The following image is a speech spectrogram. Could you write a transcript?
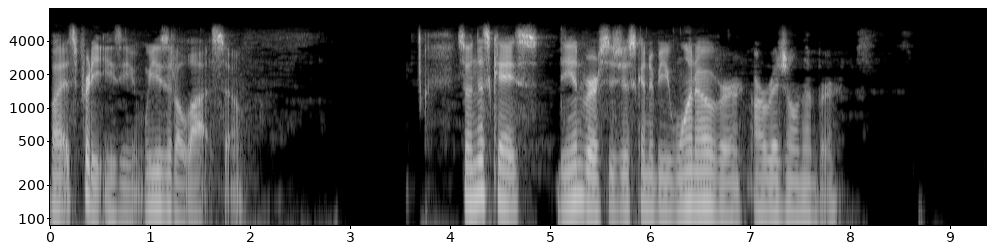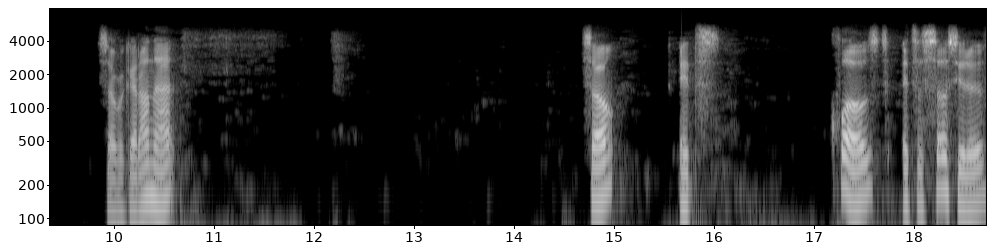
But it's pretty easy. We use it a lot, so. So in this case, the inverse is just going to be 1 over our original number. So we're good on that. So it's closed, it's associative,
